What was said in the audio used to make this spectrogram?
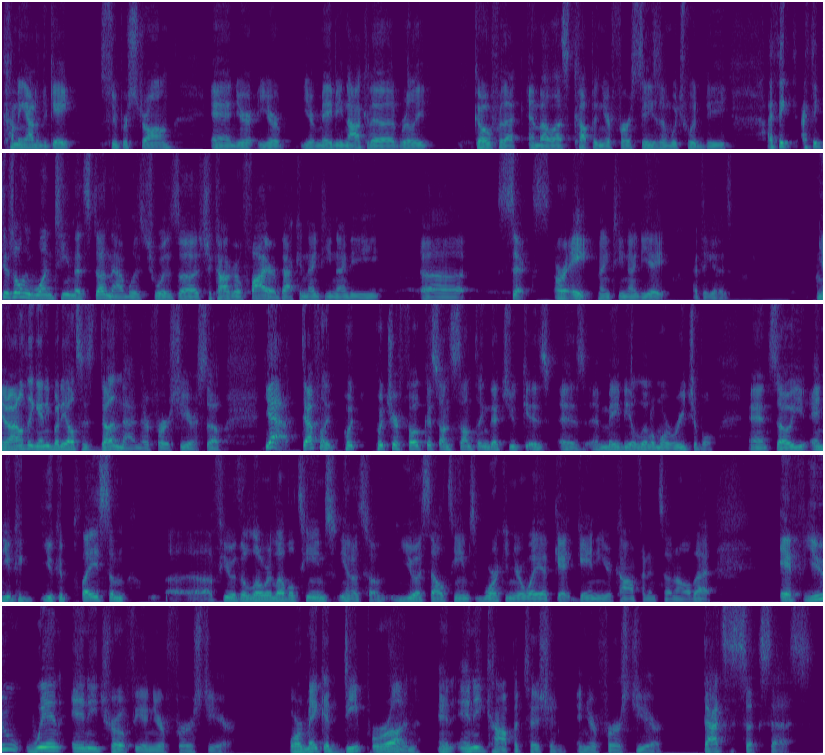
coming out of the gate super strong, and you're you're you're maybe not going to really go for that MLS Cup in your first season, which would be, I think I think there's only one team that's done that, which was uh, Chicago Fire back in 1996 uh, or eight, 1998, I think it is you know, I don't think anybody else has done that in their first year. So, yeah, definitely put put your focus on something that you is is maybe a little more reachable. And so, you, and you could you could play some uh, a few of the lower level teams, you know, some USL teams, working your way up, get, gaining your confidence and all that. If you win any trophy in your first year, or make a deep run in any competition in your first year, that's a success.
